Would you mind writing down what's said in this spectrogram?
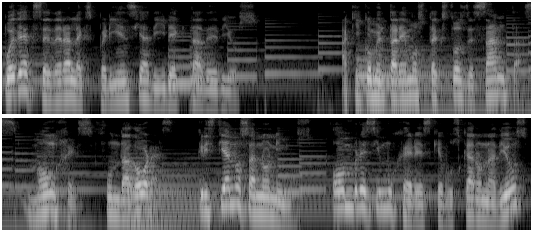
puede acceder a la experiencia directa de Dios. Aquí comentaremos textos de santas, monjes, fundadoras, cristianos anónimos, hombres y mujeres que buscaron a Dios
